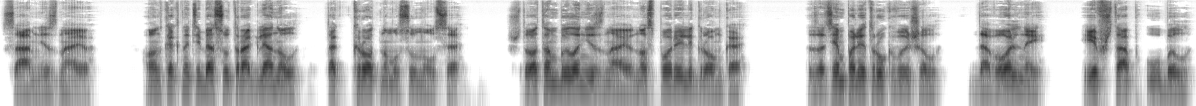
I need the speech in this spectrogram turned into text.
«Сам не знаю. Он как на тебя с утра глянул, так к ротному сунулся. Что там было, не знаю, но спорили громко. Затем политрук вышел, довольный, и в штаб убыл.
